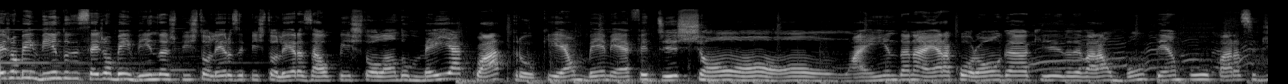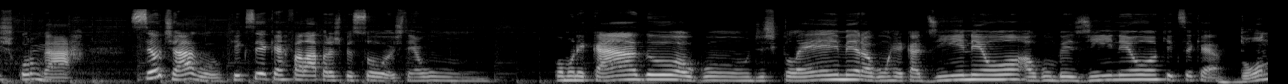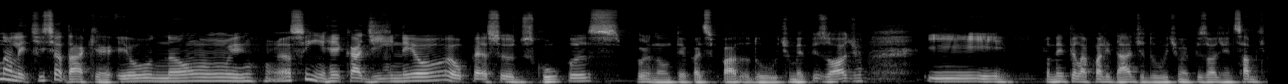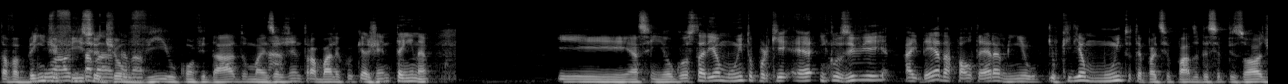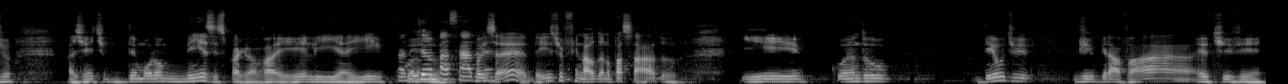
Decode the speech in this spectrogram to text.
Sejam bem-vindos e sejam bem-vindas, pistoleiros e pistoleiras, ao Pistolando 64, que é um BMF Edition, ainda na era coronga, que levará um bom tempo para se descorongar. Seu Thiago, o que, que você quer falar para as pessoas? Tem algum comunicado, algum disclaimer, algum recadinho, algum beijinho? O que, que você quer? Dona Letícia Dacker, eu não. Assim, recadinho, eu peço desculpas por não ter participado do último episódio. E também pela qualidade do último episódio. A gente sabe que estava bem o difícil tava, de ouvir tava... o convidado, mas ah. a gente trabalha com o que a gente tem, né? E assim, eu gostaria muito, porque é, inclusive a ideia da pauta era minha. Eu, eu queria muito ter participado desse episódio. A gente demorou meses para gravar ele, e aí. Quando... Desde o ano passado. Pois né? é, desde o final do ano passado. E quando deu de, de gravar, eu tive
